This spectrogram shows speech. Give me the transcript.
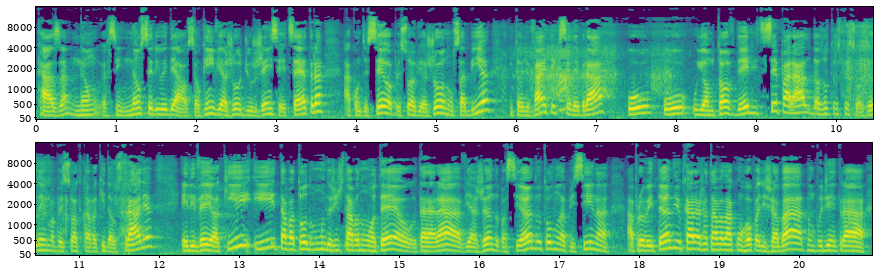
casa. Não, assim, não seria o ideal. Se alguém viajou de urgência, etc., aconteceu, a pessoa viajou, não sabia, então ele vai ter que celebrar o, o, o Yom Tov dele separado das outras pessoas. Eu lembro uma pessoa que estava aqui da Austrália, ele veio aqui e estava todo mundo, a gente estava num hotel, tarará, viajando, passeando, todo mundo na piscina, aproveitando, e o cara já estava lá com roupa de Shabbat, não podia entrar,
